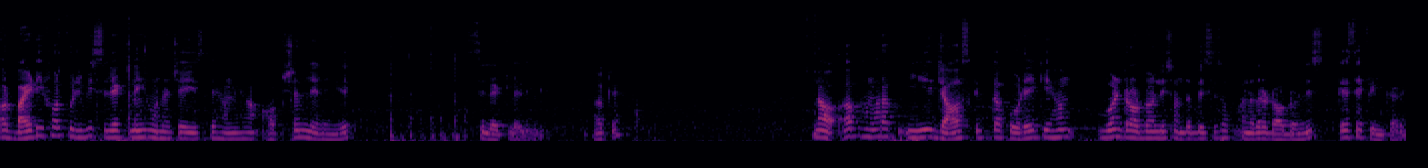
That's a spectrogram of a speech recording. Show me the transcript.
और बाय डिफ़ॉल्ट कुछ भी सिलेक्ट नहीं होना चाहिए, इसलिए हम यहाँ ऑप्शन ले लेंगे सिलेक्ट ले लेंगे। ओके? नाउ अब हमारा ये जावास्क्रिप्ट का कोड है कि हम one drop down list on the basis of another drop down list कैसे फिल करें?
